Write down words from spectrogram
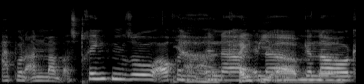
ab und an mal was trinken so, auch in, Ja, in, der, in der Kaipi-Abende. genau, Das-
